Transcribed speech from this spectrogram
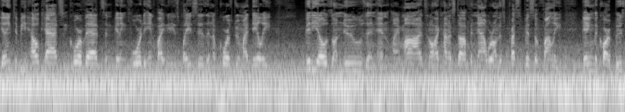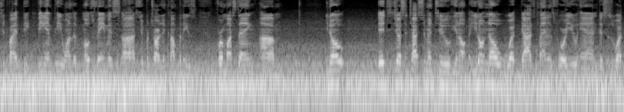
Getting to beat Hellcats and Corvettes and getting Ford to invite me to these places, and of course doing my daily videos on news and, and my mods stuff. And now we're on this precipice of finally getting the car boosted by B VMP, one of the most famous uh, supercharging companies for Mustang. Um, you know, it's just a testament to, you know, you don't know what God's plan is for you. And this is what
